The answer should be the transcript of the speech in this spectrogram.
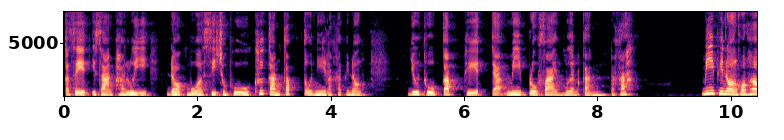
เกษตรอีสานพาลุย ดอกบัวสีชมพู คือกันกับตัวนี้ล่ะค่ะพี่น้อง YouTube กับเพจจะมีโปรไฟล์เหมือนกันนะคะ มีพี่น้องของเฮา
